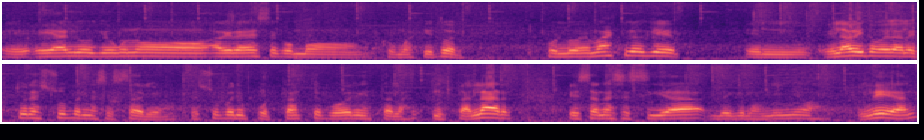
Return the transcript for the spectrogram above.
eh, es algo que uno agradece como, como, escritor. Por lo demás creo que el, hábito de la lectura es súper necesario, es súper importante poder instalar, instalar, esa necesidad de que los niños lean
